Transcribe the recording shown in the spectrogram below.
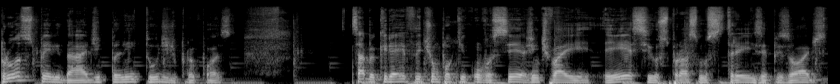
prosperidade e plenitude de propósito. Sabe, eu queria refletir um pouquinho com você. A gente vai, esse, os próximos três episódios,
